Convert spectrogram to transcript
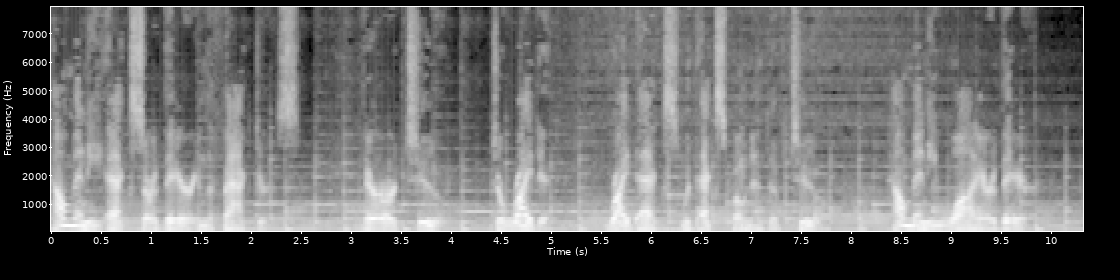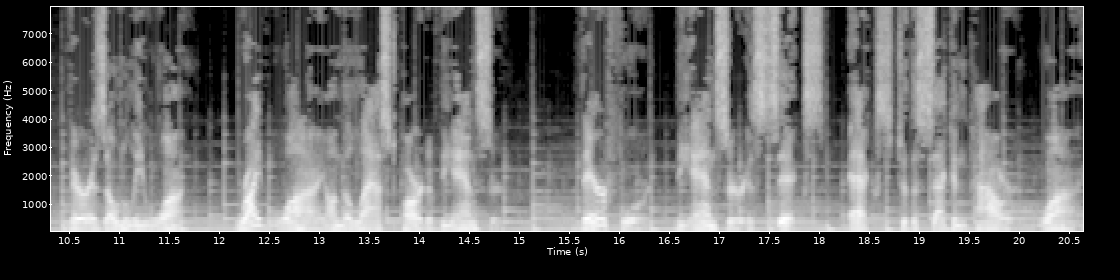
How many x are there in the factors? There are 2. To write it, write x with exponent of 2. How many y are there? There is only 1. Write y on the last part of the answer. Therefore, the answer is 6, x to the second power, y.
